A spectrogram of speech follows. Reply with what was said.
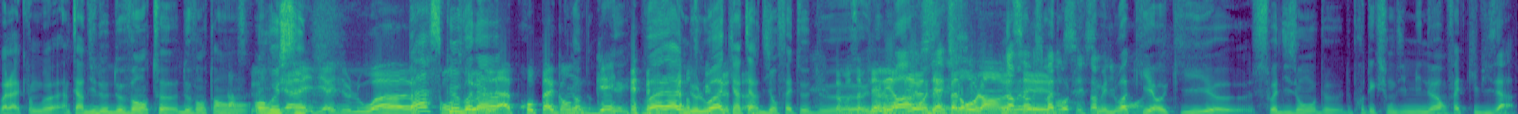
voilà, qui ont euh, interdit de, de vente, de vente en, Parce que en il y Russie. a- Il y a une loi Parce que voilà. la propagande gay. Voilà, Un une loi qui interdit en fait de. Non, mais ça me une fait rire, loi c'est pas drôle, hein, Non, mais non, c'est- c'est pas drôle. c'est- Non, mais une loi qui, euh, qui euh, soi-disant, de, de protection des mineurs, en fait, qui vise à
